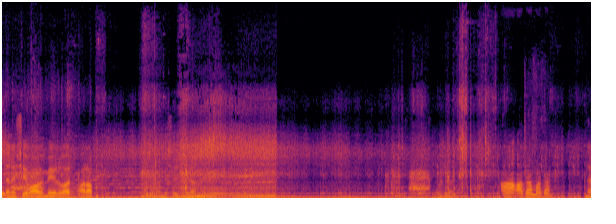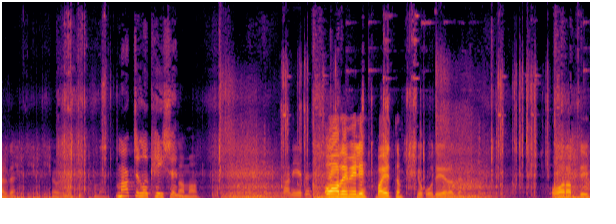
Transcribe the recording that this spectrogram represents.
bir tane şey AVM yolu var. Arap. Ben mesaj falan? Aa adam adam. Nerede? Gördüm. Tamam. Marked a location. Tamam. Yedi. O AVM'li. Bayılttım. Yok o değil herhalde. O Arap değil.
